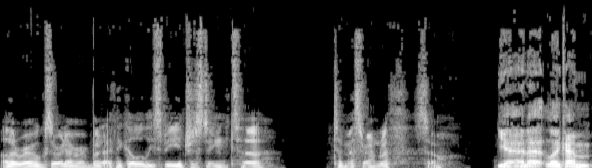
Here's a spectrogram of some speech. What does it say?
other rogues or whatever, but I think he'll at least be interesting to to mess around with. So Yeah, and uh, like I'm,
